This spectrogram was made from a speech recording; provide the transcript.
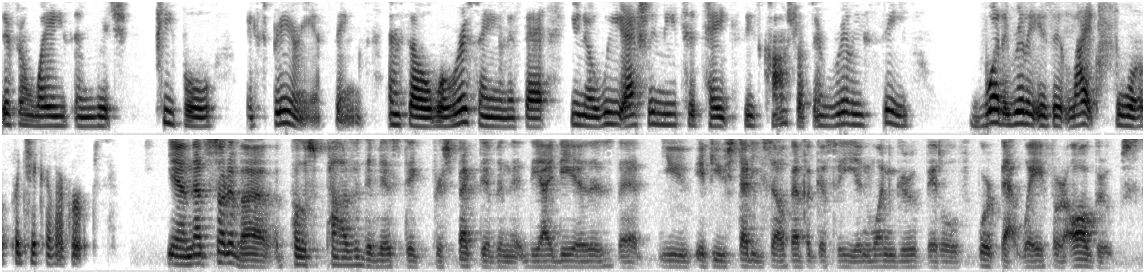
different ways in which people experience things. And so what we're saying is that, you know, we actually need to take these constructs and really see what it really is it like for particular groups. Yeah, and that's sort of a post-positivistic perspective, and the, the idea is that you, if you study self-efficacy in one group, it'll work that way for all groups,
